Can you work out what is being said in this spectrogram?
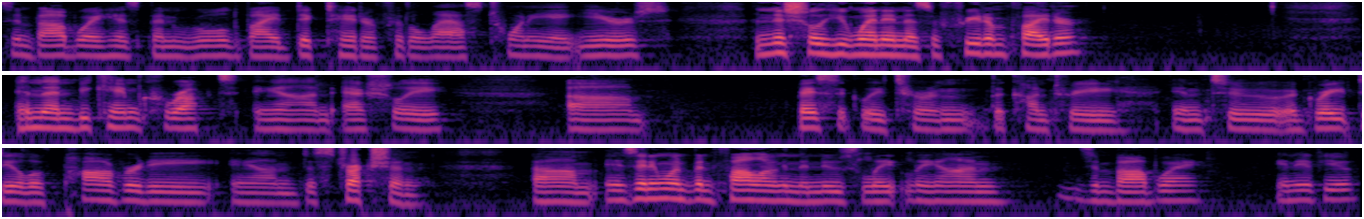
Zimbabwe has been ruled by a dictator for the last 28 years. Initially, he went in as a freedom fighter and then became corrupt and actually um, basically turned the country into a great deal of poverty and destruction. Um, has anyone been following the news lately on Zimbabwe? Any of you?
